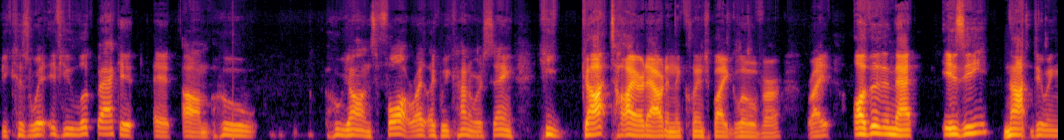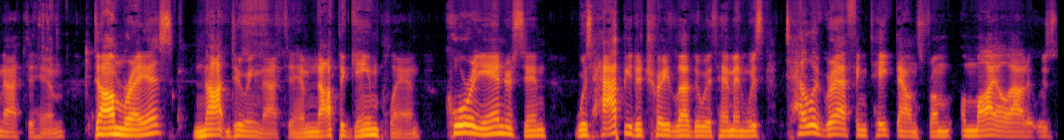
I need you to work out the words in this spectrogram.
Because if you look back at at um who who Jan's fought, right? Like we kind of were saying, he got tired out in the clinch by Glover, right? Other than that, Izzy not doing that to him. Dom Reyes not doing that to him, not the game plan. Corey Anderson was happy to trade leather with him and was telegraphing takedowns from a mile out. It was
